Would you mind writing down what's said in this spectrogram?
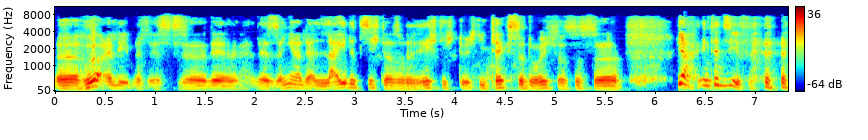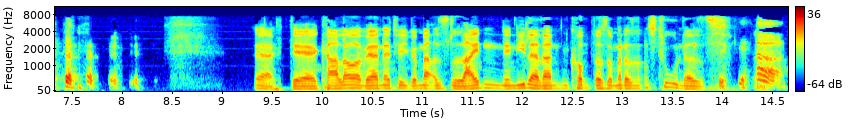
äh, Hörerlebnis ist. Äh, der, der Sänger, der leidet sich da so richtig durch die Texte durch. Das ist äh, ja intensiv. Ja, der Karlauer wäre natürlich, wenn man aus Leiden in den Niederlanden kommt, was soll man da sonst tun? Das, ja,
